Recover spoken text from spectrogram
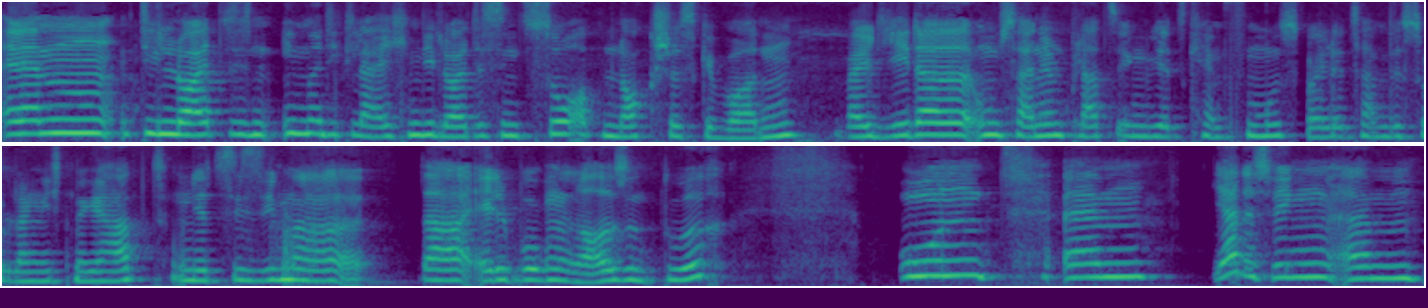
Ähm, die Leute sind immer die gleichen. Die Leute sind so obnoxious geworden, weil jeder um seinen Platz irgendwie jetzt kämpfen muss, weil jetzt haben wir es so lange nicht mehr gehabt. Und jetzt ist immer da Ellbogen raus und durch. Und ähm, ja, deswegen, ähm,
